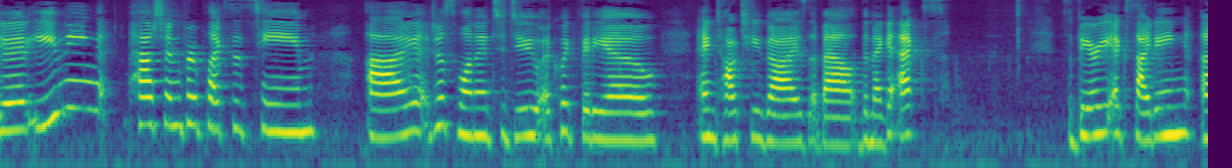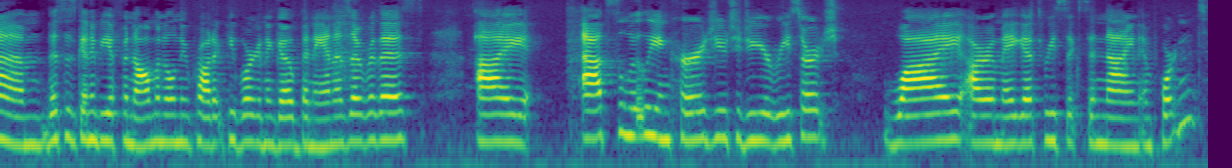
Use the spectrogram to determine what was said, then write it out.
Good evening, Passion for Plexus team. I just wanted to do a quick video and talk to you guys about the Mega X. It's very exciting. Um, this is going to be a phenomenal new product. People are going to go bananas over this. I absolutely encourage you to do your research. Why are Omega 3, 6, and 9 important?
